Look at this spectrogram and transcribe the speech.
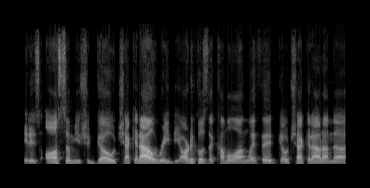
It is awesome. You should go check it out, read the articles that come along with it. Go check it out on the,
